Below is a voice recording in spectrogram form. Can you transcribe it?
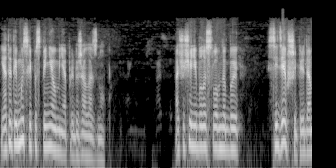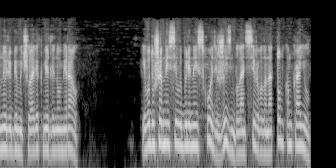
и от этой мысли по спине у меня пробежал озноб. Ощущение было, словно бы сидевший передо мной любимый человек медленно умирал. Его душевные силы были на исходе, жизнь балансировала на тонком краю.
